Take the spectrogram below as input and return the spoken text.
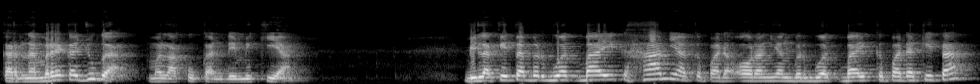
karena mereka juga melakukan demikian. Bila kita berbuat baik hanya kepada orang yang berbuat baik kepada kita,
